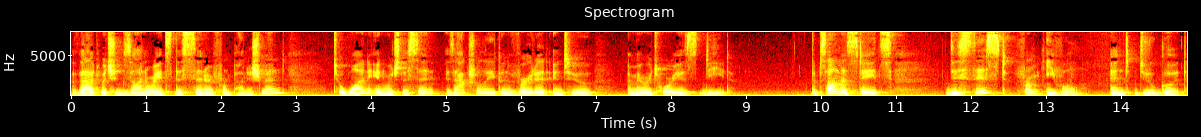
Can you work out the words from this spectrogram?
that which exonerates the sinner from punishment to one in which the sin is actually converted into a meritorious deed. The psalmist states, Desist from evil and do good,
